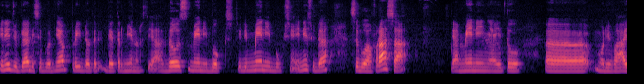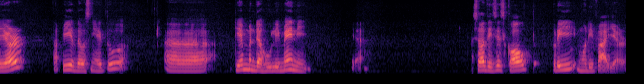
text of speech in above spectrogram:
ini juga disebutnya predeterminers, ya. Those many books. Jadi many books-nya ini sudah sebuah frasa. Ya, many-nya itu uh, modifier, tapi those-nya itu uh, dia mendahului many. Ya. So this is called pre-modifier.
